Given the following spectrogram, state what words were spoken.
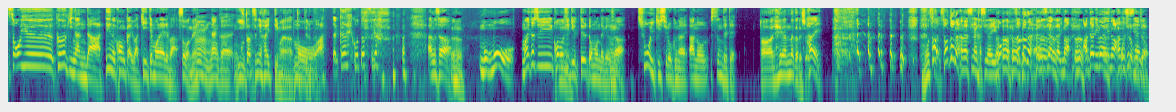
そういう空気なんだっていうのを今回は聞いてもらえれば。そうねうん、なんかいい。こたつに入って今撮ってるもう、かあったかいこたつが。あのさ、うんもう、もう、毎年この時期言ってると思うんだけどさ、超息白くない？あの、住んでて。ら。ああ、部屋の中でしょ？はい。もちろんそ、外の話なんかしないよ。外の話なんか今、当たり前の話しないんだよ。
